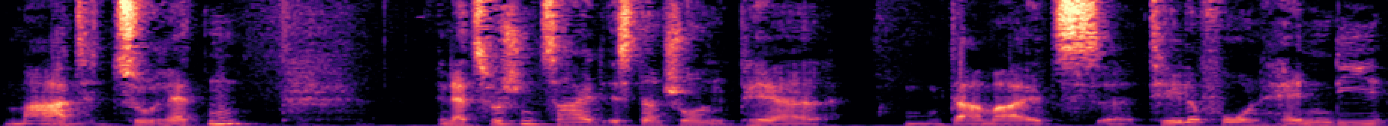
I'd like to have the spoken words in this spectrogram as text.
Maat mhm. zu retten. In der Zwischenzeit ist dann schon per damals äh, Telefon, Handy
